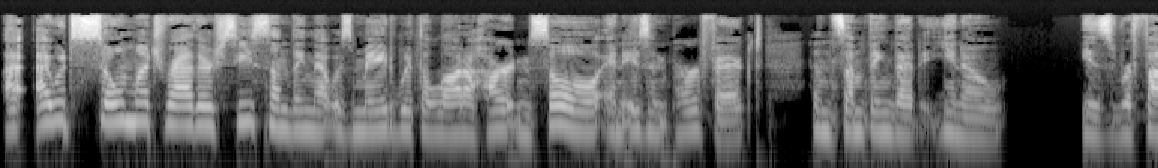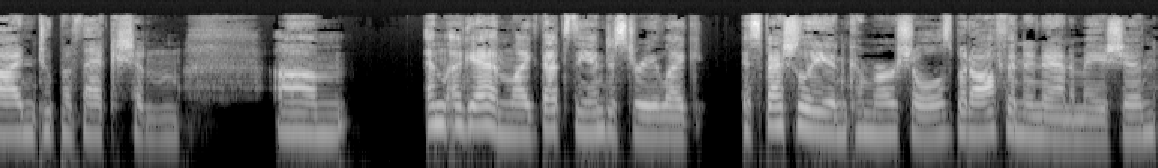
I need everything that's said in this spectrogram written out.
I, I would so much rather see something that was made with a lot of heart and soul and isn't perfect than something that, you know, is refined to perfection. Um, and again, like that's the industry, like, especially in commercials, but often in animation,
